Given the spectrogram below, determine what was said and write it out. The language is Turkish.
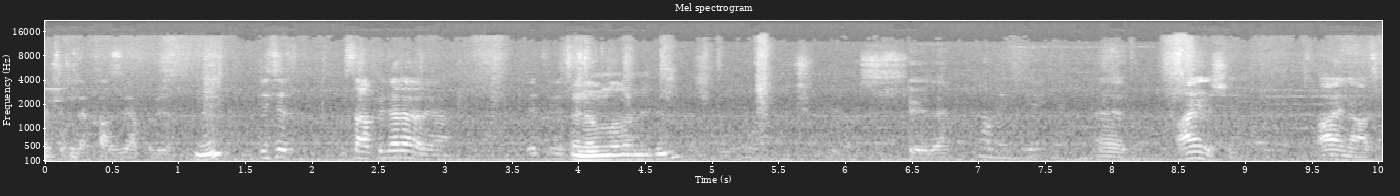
görmüştüm. şekilde kaz yapılıyor. Hı? Bizi misafirlere var ya. Getirirsin Önemli olan ne demek? köyde. Evet. Aynı şey. Aynı ağaç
